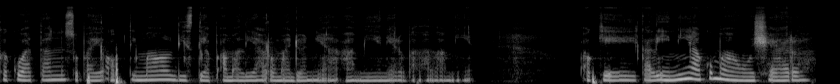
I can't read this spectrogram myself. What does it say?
kekuatan supaya optimal di setiap amaliyah Ramadannya. Amin ya rabbal alamin. Oke, kali ini aku mau share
